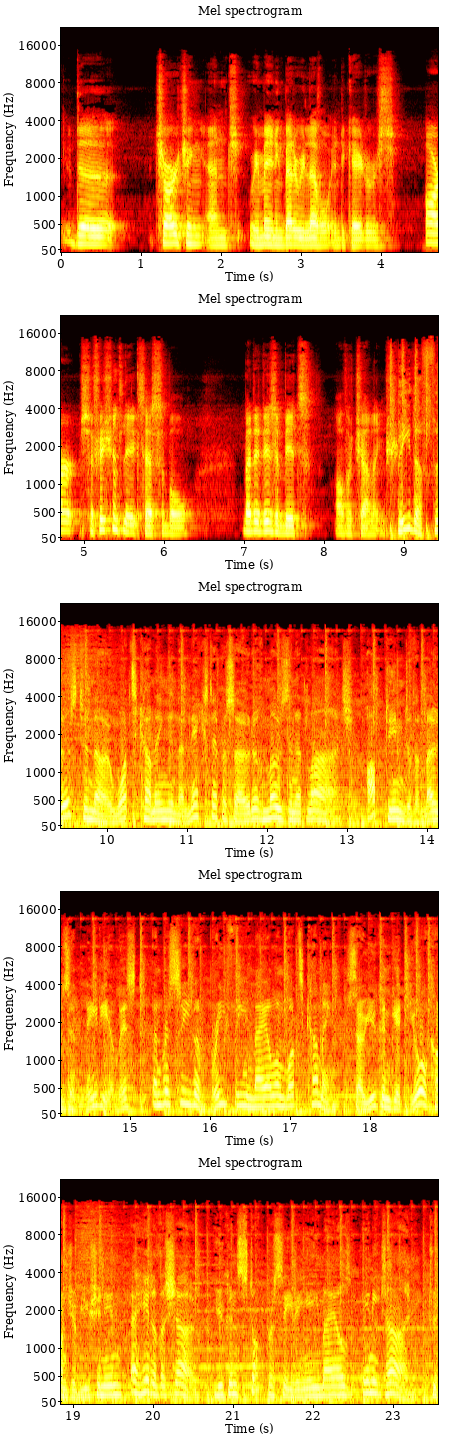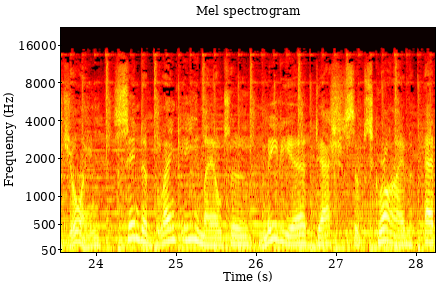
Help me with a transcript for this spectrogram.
the charging and remaining battery level indicators are sufficiently accessible, but it is a bit of a challenge. Be the first to know what's coming in the next episode of Mosen at Large. Opt into the Mosen media list and receive a brief email on what's coming so you can get your contribution in ahead of the show. You can stop receiving emails anytime. To join, send a blank email to media-subscribe at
